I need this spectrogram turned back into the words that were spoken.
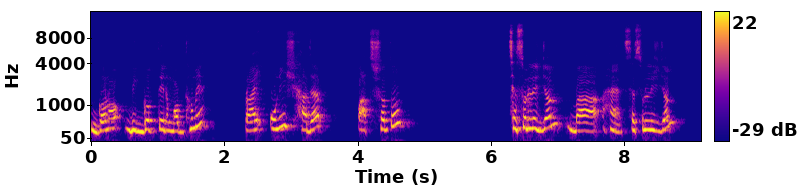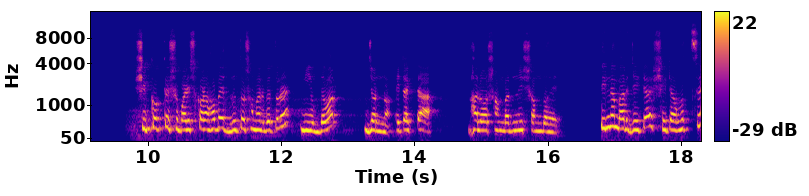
গণ বিজ্ঞপ্তির মাধ্যমে প্রায় উনিশ হাজার পাঁচশত ছেচল্লিশ জন বা হ্যাঁ ছেচল্লিশ জন শিক্ষককে সুপারিশ করা হবে দ্রুত সময়ের ভেতরে নিয়োগ দেওয়ার জন্য। এটা একটা ভালো সংবাদ, নিঃসন্দেহে। তিন নাম্বার যেটা, সেটা হচ্ছে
